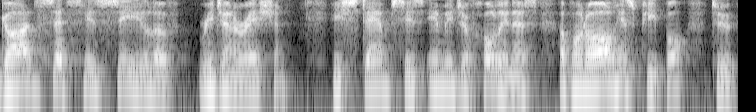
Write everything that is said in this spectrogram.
God sets his seal of regeneration. He stamps his image of holiness upon all his people to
